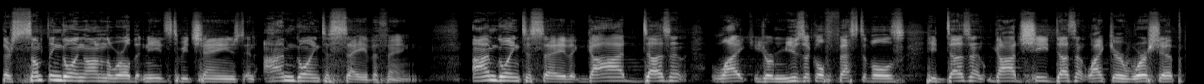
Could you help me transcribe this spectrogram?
there's something going on in the world that needs to be changed, and I'm going to say the thing. I'm going to say that God doesn't like your musical festivals. He doesn't, God, she doesn't like your worship.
